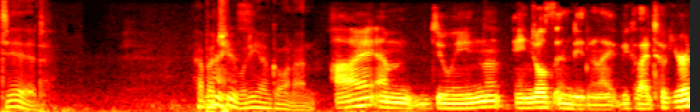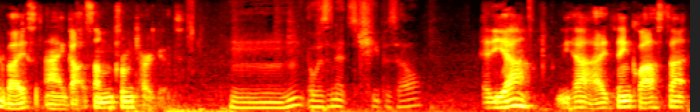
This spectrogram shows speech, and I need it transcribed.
did. How about you? What do you have going on? I am doing Angels Envy tonight because I took your advice and I got some from Target. Mm-hmm. Wasn't it cheap as hell? Yeah, yeah. I think last time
